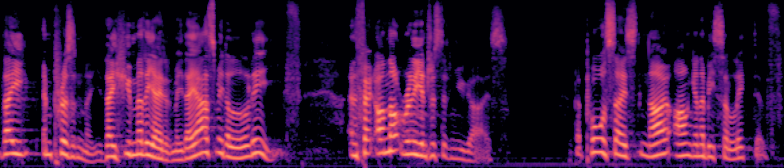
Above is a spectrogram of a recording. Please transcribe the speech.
They imprisoned me, they humiliated me, they asked me to leave. In fact, I'm not really interested in you guys. But Paul says, No, I'm going to be selective.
